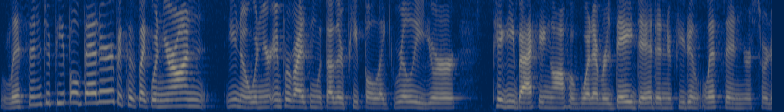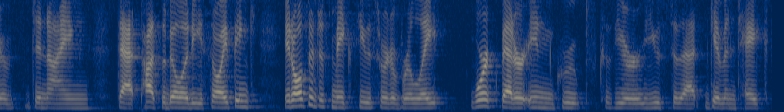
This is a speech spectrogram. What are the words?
listen to people better because like when you're on you know when you're improvising with other people like really you're piggybacking off of whatever they did and if you didn't listen you're sort of denying that possibility. So i think it also just makes you sort of relate work better in groups because you're used to that give and take.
